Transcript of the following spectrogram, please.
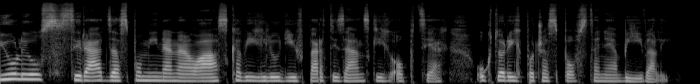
Julius si rád zaspomína na láskavých ľudí v partizánskych obciach, u ktorých počas povstania bývali –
